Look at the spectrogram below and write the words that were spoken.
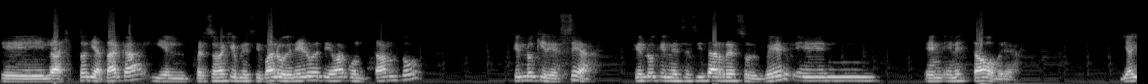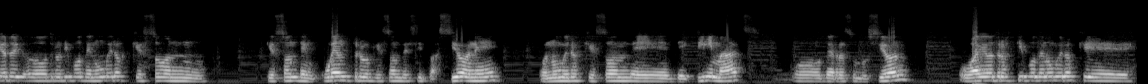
eh, la historia ataca y el personaje principal o el héroe te va contando qué es lo que desea, qué es lo que necesita resolver en, en, esta obra. Y hay otro, otro tipo de números que son que son de encuentro, que son de situaciones, o números que son de, de clímax o de resolución, o hay otros tipos de números que,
